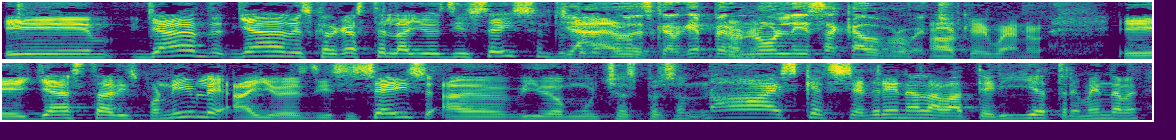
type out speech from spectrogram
eh, ¿ya, ¿ya descargaste el iOS 16 en tu Ya teléfono? lo descargué, pero no le he sacado provecho. Ok, bueno. Eh, ya está disponible iOS 16. Ha habido muchas personas. No, es que se drena la batería tremendamente.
